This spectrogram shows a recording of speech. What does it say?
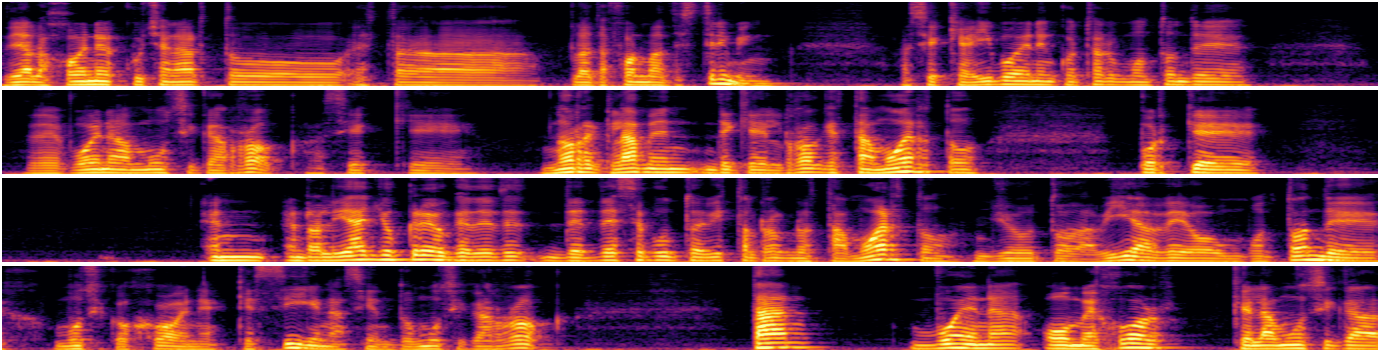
hoy día los jóvenes escuchan harto estas plataformas de streaming. Así es que ahí pueden encontrar un montón de, buena música rock. Así es que no reclamen de que el rock está muerto porque en, realidad yo creo que desde, ese punto de vista el rock no está muerto. Yo todavía veo un montón de músicos jóvenes que siguen haciendo música rock tan buena o mejor que la música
